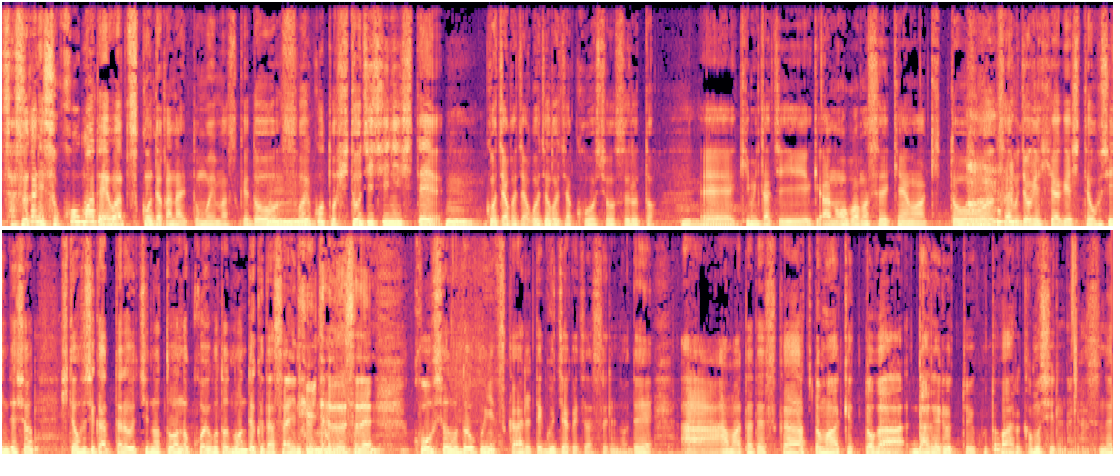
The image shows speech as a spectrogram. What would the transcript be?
さすがにそこまでは突っ込んでいかないと思いますけど、うん、そういうことを人質にして、ごちゃごちゃごちゃごちゃ交渉すると、うん、えー、君たち、あの、オバマ政権はきっと 債務上限引き上げしてほしいんでしょ？してほしかったらうちの党のこういうこと飲んでくださいね、みたいなですね、交渉の道具に使われてぐちゃぐちゃするので、ああ、またですか？とマーケットがだれるということはあるかもしれないですね。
